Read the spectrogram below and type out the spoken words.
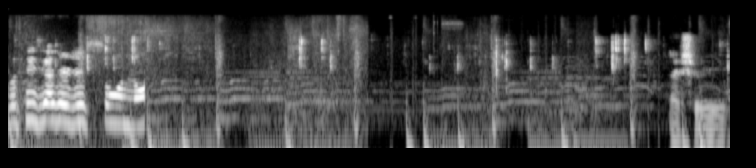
But these guys are just so annoying. Nice read.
